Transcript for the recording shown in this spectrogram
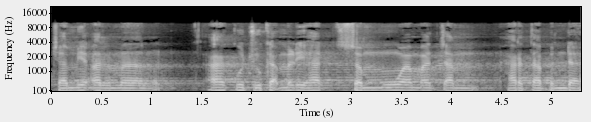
jami'al mal, aku juga melihat semua macam harta benda.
